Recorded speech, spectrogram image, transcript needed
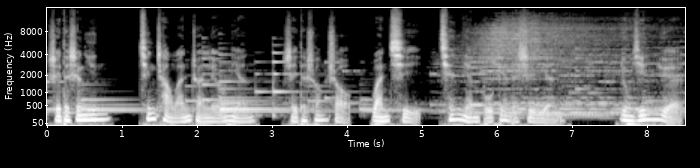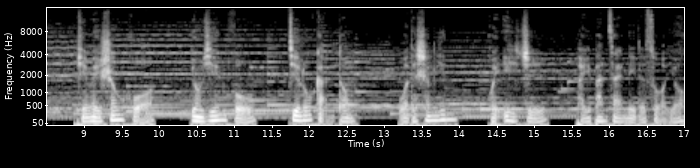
谁的声音清唱婉转流年？谁的双手挽起千年不变的誓言？用音乐品味生活，用音符记录感动。我的声音会一直陪伴在你的左右。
